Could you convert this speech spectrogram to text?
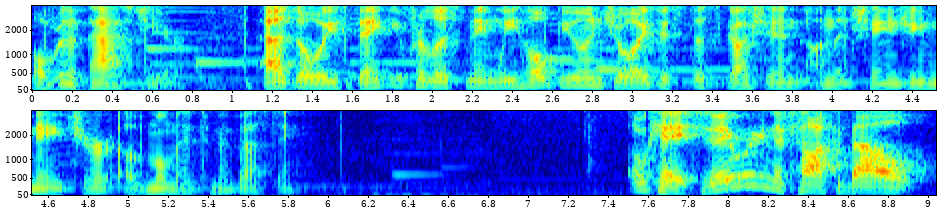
over the past year. As always, thank you for listening. We hope you enjoy this discussion on the changing nature of momentum investing. Okay, today we're going to talk about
